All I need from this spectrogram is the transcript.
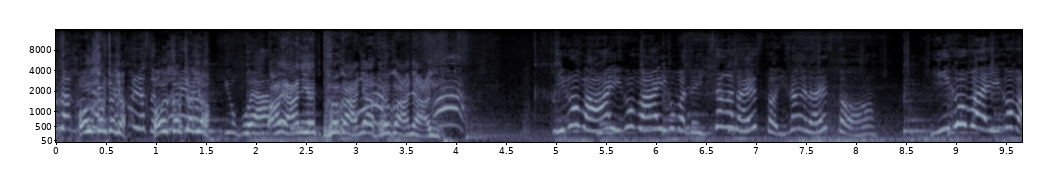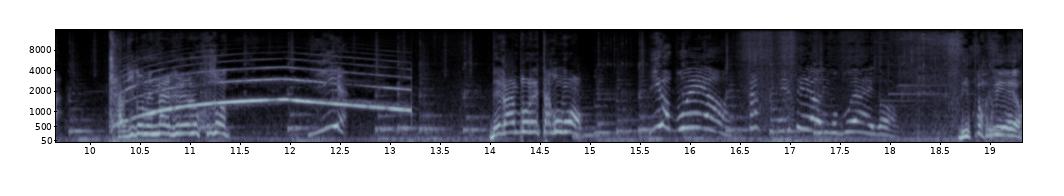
아이고, 어 깜짝이야. 어 깜짝이야. 이거 뭐야? 아니 아니 별거 아니야 별거 아니야. 아이, 이거 봐, 이거 봐, 이거 봐. 내 이상하다 했어, 이상하다 했어. 이거 봐, 이거 봐. 자기도 맨날 그래놓고선 이 내가 한 번 했다고 뭐 이거 뭐예요? 딱 계세요. 이거 뭐야 이거? 밑밥이에요.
